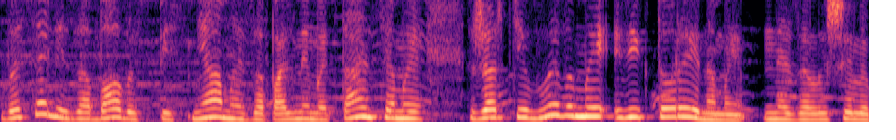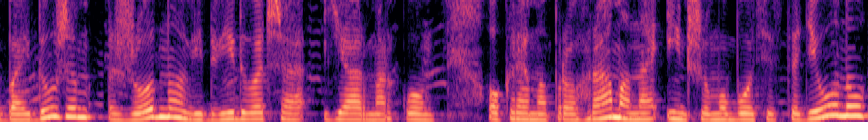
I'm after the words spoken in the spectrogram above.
Веселі забави з піснями, запальними танцями, жартівливими вікторинами не залишили байдужим жодного відвідувача ярмарку. Окрема програма на іншому боці стадіону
